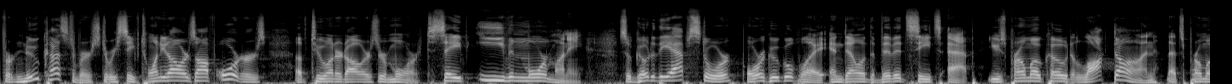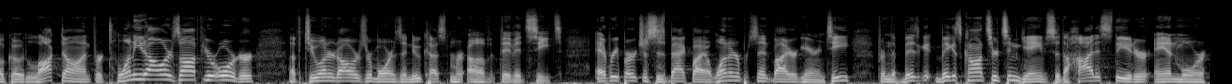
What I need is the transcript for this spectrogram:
for new customers to receive $20 off orders of $200 or more to save even more money. So go to the App Store or Google Play and download the Vivid Seats app. Use promo code LOCKED ON. That's promo code LOCKED ON for $20 off your order of $200 or more as a new customer of Vivid Seats. Every purchase is backed by a 100% buyer guarantee from the big, biggest concerts and games to the hottest theater and more.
